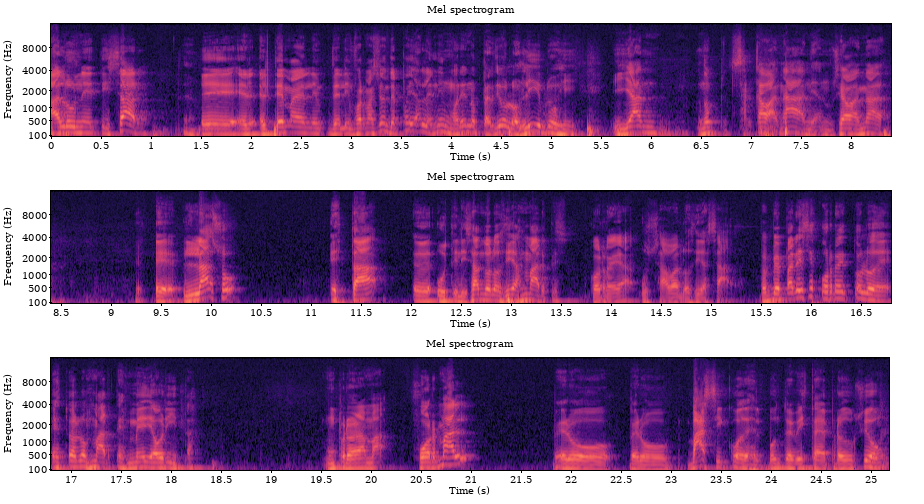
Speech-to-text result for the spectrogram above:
a lunetizar eh, el, el tema de la- de la información. Después ya Lenín Moreno perdió los libros y, y ya no sacaba nada ni anunciaba nada. Eh, Lazo está eh, utilizando los días martes, Correa usaba los días sábados. Pues me parece correcto lo de esto de los martes, media horita, un programa formal, pero, pero básico desde el punto de vista de producción,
